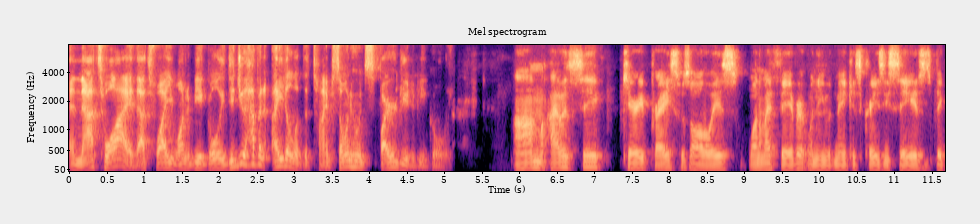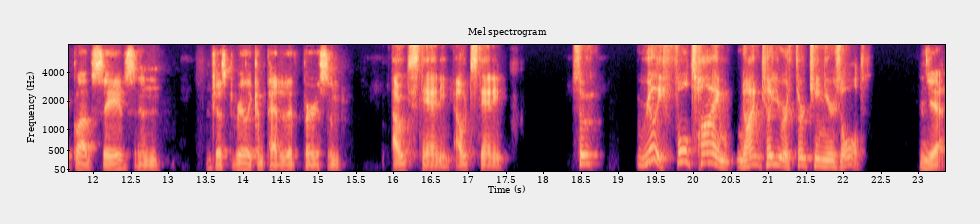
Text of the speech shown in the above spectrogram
And that's why. That's why you want to be a goalie. Did you have an idol at the time? Someone who inspired you to be a goalie? Um, I would say Carey Price was always one of my favorite when he would make his crazy saves, his big glove saves, and just really competitive person. Outstanding, outstanding. So, really, full time, not until you were 13 years old. Yeah.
